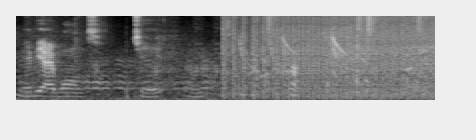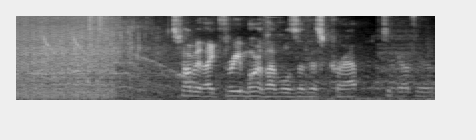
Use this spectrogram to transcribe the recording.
Maybe I won't cheat. It's probably like three more levels of this crap to go through.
